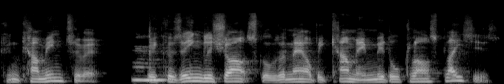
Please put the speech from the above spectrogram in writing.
can come into it mm. because English art schools are now becoming middle class places.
